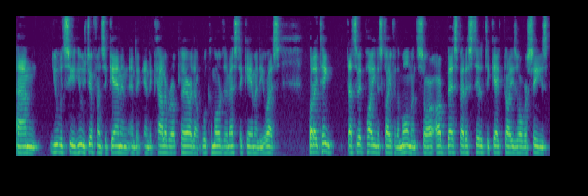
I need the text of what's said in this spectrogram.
Um, you would see a huge difference again in, in, the, in the caliber of player that will come out of the domestic game in the US. But I think that's a bit pie in the sky for the moment. So our, our best bet is still to get guys overseas.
